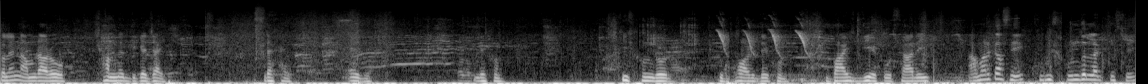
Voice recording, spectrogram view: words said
চলেন, আমরা আরও সামনের দিকে যাই। দেখাই। এই যে, দেখুন, কি সুন্দর ঘর দেখুন বাইশ দিয়ে করছে। আর এই আমার কাছে খুবই সুন্দর লাগতেছে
